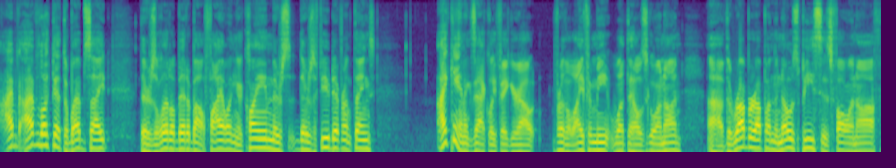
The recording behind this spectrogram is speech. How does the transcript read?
I've I've looked at the website. There's a little bit about filing a claim. There's there's a few different things. I can't exactly figure out for the life of me what the hell's going on. Uh, the rubber up on the nose piece is falling off,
